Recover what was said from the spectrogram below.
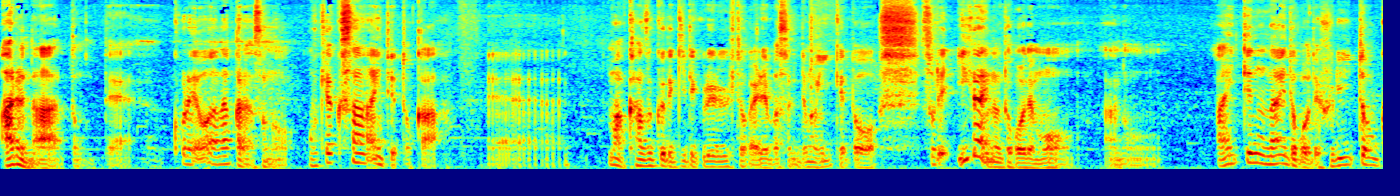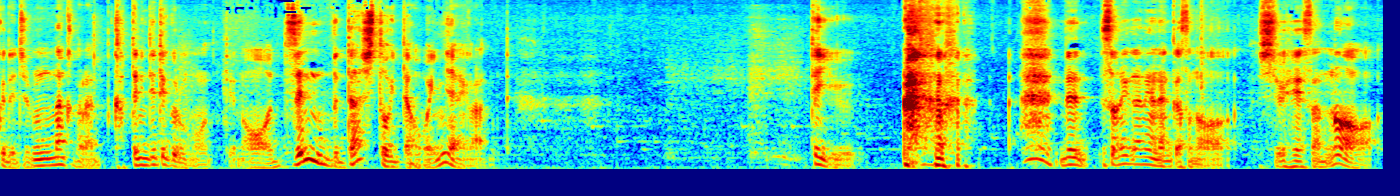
あるなと思ってこれはだからそのお客さん相手とか、えー、まあ家族で聞いてくれる人がいればそれでもいいけどそれ以外のところでもあの相手のないところでフリートークで自分の中から勝手に出てくるものっていうのを全部出しといた方がいいんじゃないかなって。っていう。でそれがねなんかその周平さんの、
